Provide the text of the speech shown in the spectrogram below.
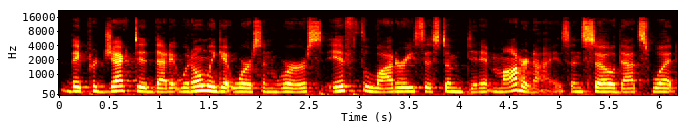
they projected that it would only get worse and worse if the lottery system didn't modernize. And so that's what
